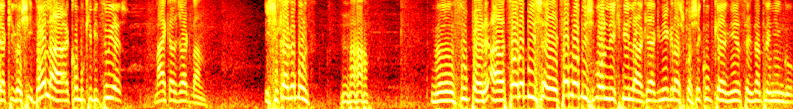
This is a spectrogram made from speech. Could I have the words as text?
jakiegoś idola, komu kibicujesz? Michael Jordan. I Chicago Bulls. No. No super, a co robisz, e, co robisz w wolnych chwilach, jak nie grasz w koszykówkę, jak nie jesteś na treningu?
